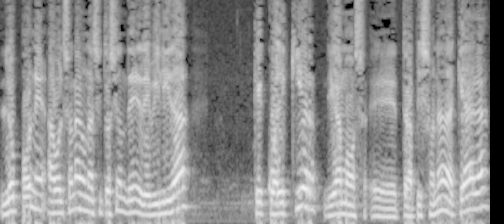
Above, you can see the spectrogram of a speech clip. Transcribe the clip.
lo pone a Bolsonaro en una situación de debilidad que cualquier, digamos, eh, trapisonada que haga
